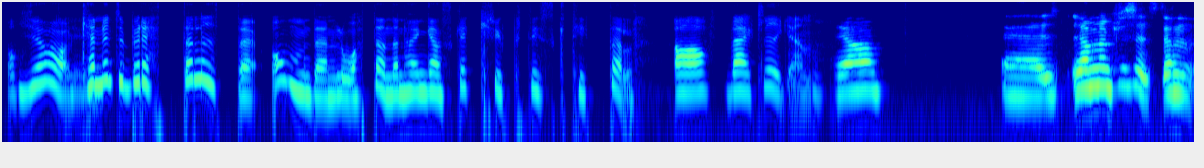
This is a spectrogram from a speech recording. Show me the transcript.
Och, Ja, kan du inte berätta lite om den låten? Den har en ganska kryptisk titel. Ja, verkligen. Ja. Eh, ja, men precis. Den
